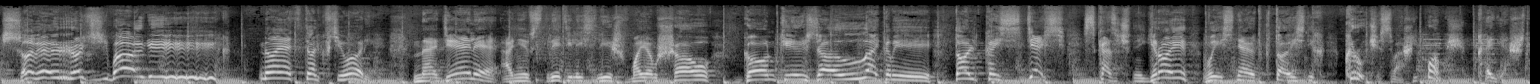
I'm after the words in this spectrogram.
Соловей-разбойник. Но это только в теории. На деле они встретились лишь в моем шоу «Гонки за лайками». Только здесь сказочные герои выясняют, кто из них круче с вашей помощью, конечно.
